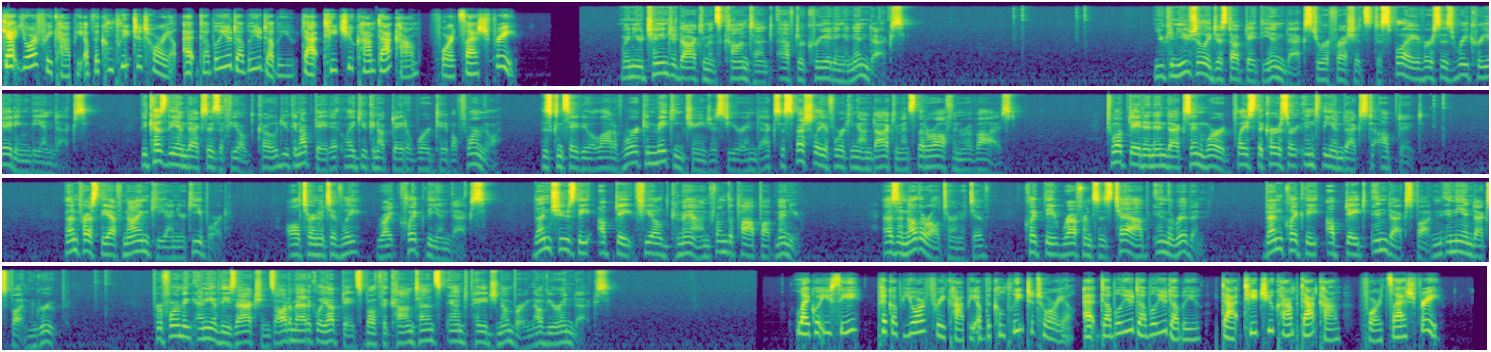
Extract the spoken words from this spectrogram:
Get your free copy of the complete tutorial at www.teachucomp.com forward slash free. When you change a document's content after creating an index, you can usually just update the index to refresh its display versus recreating the index. Because the index is a field code, you can update it like you can update a word table formula. This can save you a lot of work in making changes to your index, especially if working on documents that are often revised. To update an index in Word, place the cursor into the index to update. Then press the F9 key on your keyboard. Alternatively, right-click the index. Then choose the Update Field command from the pop-up menu. As another alternative, click the References tab in the ribbon. Then click the Update Index button in the Index button group. Performing any of these actions automatically updates both the contents and page numbering of your index. Like what you see? Pick up your free copy of the complete tutorial at www.teachucomp.com forward slash free.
